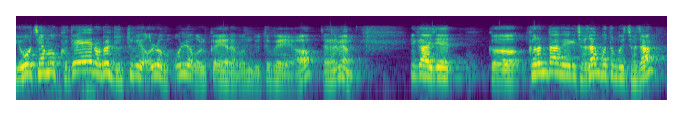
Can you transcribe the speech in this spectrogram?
요 제목 그대로를 유튜브에 올려, 올려 볼 거예요, 여러분. 유튜브에요. 자, 그러면, 그러니까 이제, 그, 그런 다음에 여기 저장 버튼 보이죠? 저장?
